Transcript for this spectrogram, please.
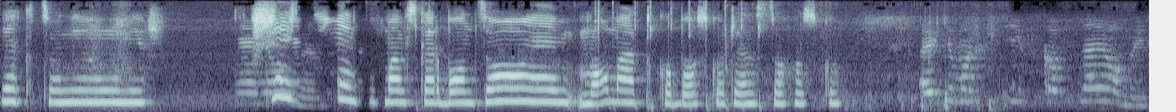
Jak to nie umiesz? Nie, nie Sześć umiem. klientów mam w skarbonce. O, em, o matko bosko, często chosko. Ale ty masz kilka znajomych.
